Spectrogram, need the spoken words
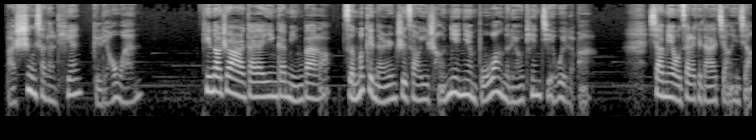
把剩下的天给聊完。听到这儿，大家应该明白了怎么给男人制造一场念念不忘的聊天结尾了吧？下面我再来给大家讲一讲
